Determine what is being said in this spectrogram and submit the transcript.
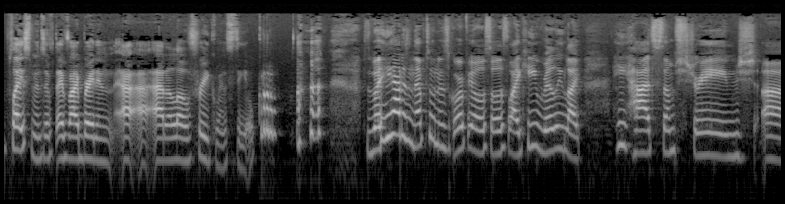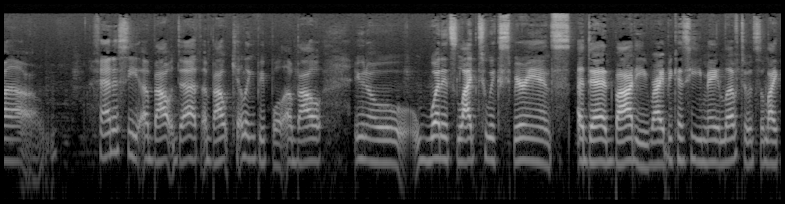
placements if they're vibrating at, at a low frequency. but he had his Neptune in Scorpio, so it's like he really like he had some strange um, fantasy about death, about killing people, about you know, what it's like to experience a dead body, right? Because he made love to it. So, like,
